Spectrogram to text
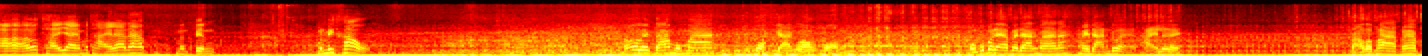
อ่ารถไถใหญ่มาถ่ายแล้วนะครับ มันเป็นมันไม่เข้าเขาเลยตามผมมาเขาบอกอยากลองของ ผมก็ไม่ได้เอาไปดันมานะ ไม่ดันด้วยถ่ายเลยสาวสภาพนะครับ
